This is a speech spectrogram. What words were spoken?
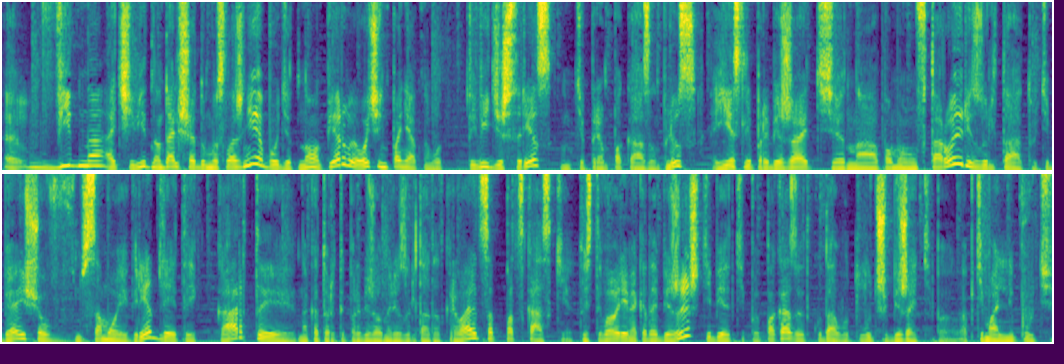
э, видно, очевидно. Дальше, я думаю, сложнее будет, но первые очень понятно. Вот ты видишь срез, он тебе прям показан. Плюс, если пробежать на, по-моему, второй результат, у тебя еще в самой игре для этой карты, на которой ты пробежал на результат, открываются подсказки. То есть ты во время, когда бежишь, тебе типа показывают, куда вот лучше бежать, типа оптимальный путь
